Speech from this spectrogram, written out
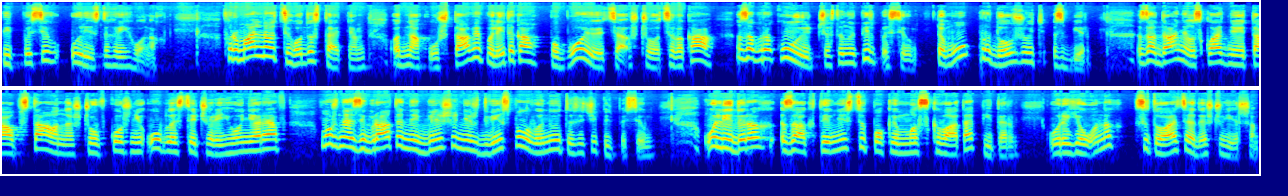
підписів у різних регіонах. Формально цього достатньо. Однак у штабі політика побоюється, що ЦВК забракують частину підписів, тому продовжують збір. Завдання ускладнює та обставини, що в кожній області чи регіоні РФ можна зібрати не більше ніж 2,5 тисячі підписів. У лідерах за активністю поки Москва та Пітер. У регіонах ситуація дещо гірша.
